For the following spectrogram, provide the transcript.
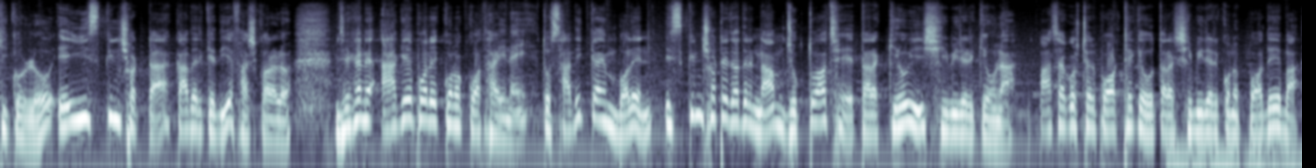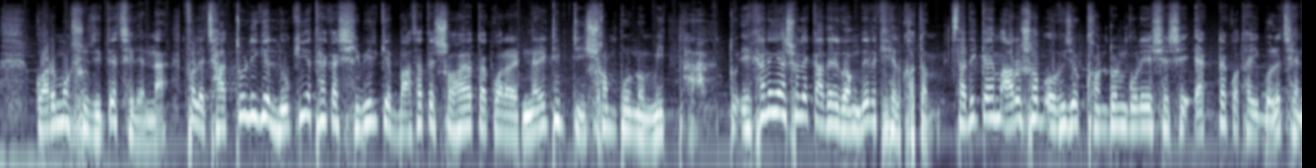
কি করল? এই স্ক্রিনশটটা কাদেরকে দিয়ে ফাঁস করালো, যেখানে আগে পরে কোনো কথাই নাই। তো সাদিক কায়েম বলেন, স্ক্রিনশটে যাদের নাম যুক্ত আছে, তারা কেউই শিবিরের কেউ না। পাঁচ আগস্টের পর থেকেও তারা শিবিরের কোনো পদে বা কর্মসূচিতে ছিলেন না। ফলে ছাত্রলীগে লুকিয়ে থাকা শিবিরকে বাঁচাতে সহায়তা করার ন্যারেটিভটি সম্পূর্ণ মিথ্যা। তো এখানেই আসলে কাদের গংদের খেল খতম। সাদিক কায়েম আরও সব অভিযোগ খণ্ডন করে শেষে একটা কথাই বলেছেন,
